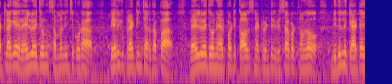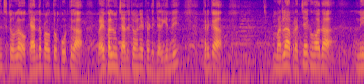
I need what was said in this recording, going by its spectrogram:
అట్లాగే రైల్వే జోన్కి సంబంధించి కూడా పేరుకి ప్రకటించారు తప్ప రైల్వే జోన్ ఏర్పాటుకి కావాల్సినటువంటి విశాఖపట్నంలో నిధుల్ని కేటాయించడంలో కేంద్ర ప్రభుత్వం పూర్తిగా వైఫల్యం చెందడం అనేటువంటి జరిగింది. కనుక మరలా ప్రత్యేక హోదాని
